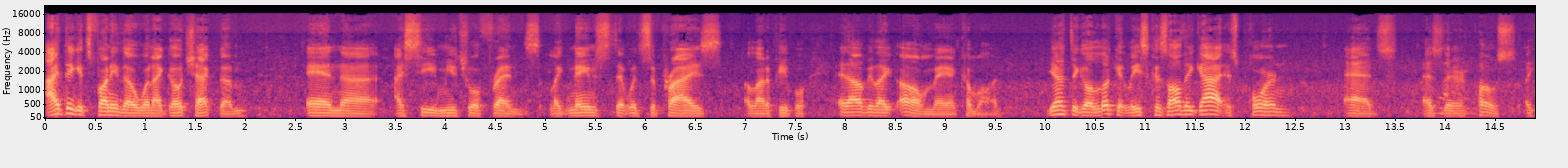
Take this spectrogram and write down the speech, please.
I think it's funny though when I go check them and uh, I see mutual friends, like names that would surprise a lot of people. And I'll be like, oh man, come on. You have to go look at least because all they got is porn ads as their Yeah. posts. Like,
